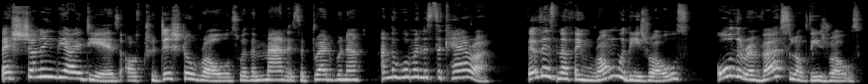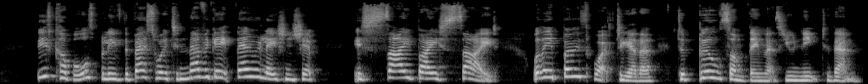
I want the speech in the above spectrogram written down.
They're shunning the ideas of traditional roles where the man is the breadwinner and the woman is the carer. Though there's nothing wrong with these roles, or the reversal of these roles, these couples believe the best way to navigate their relationship is side by side, where they both work together to build something that's unique to them.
